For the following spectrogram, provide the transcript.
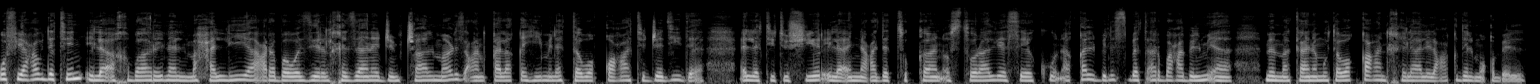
وفي عودة إلى أخبارنا المحلية أعرب وزير الخزانة جيم تشالمرز عن قلقه من التوقعات الجديدة التي تشير إلى أن عدد سكان أستراليا سيكون أقل بنسبة 4% مما كان متوقعا خلال العقد المقبل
